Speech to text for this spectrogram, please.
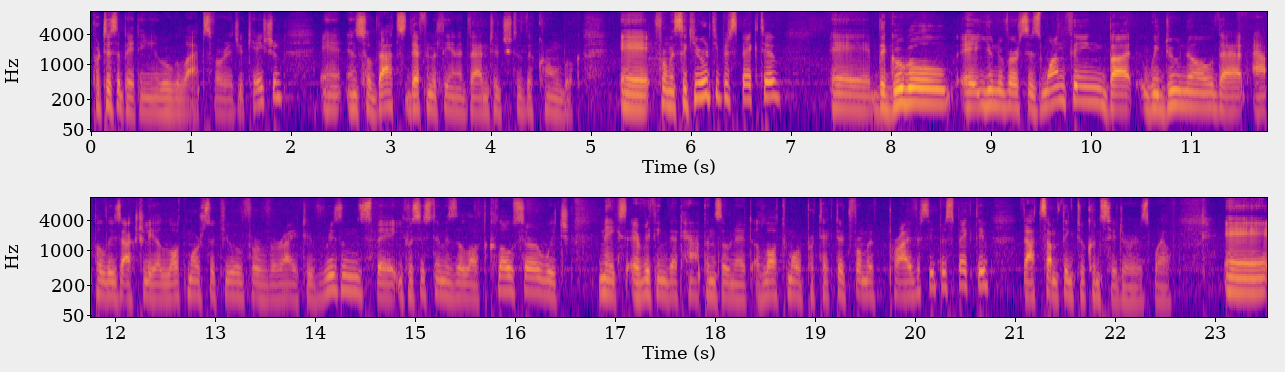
participating in Google Apps for Education. And, and, so that's definitely an advantage to the Chromebook. From a security perspective, uh, the Google uh, universe is one thing, but we do know that Apple is actually a lot more secure for a variety of reasons. The ecosystem is a lot closer, which makes everything that happens on it a lot more protected from a privacy perspective. That's something to consider as well. Uh,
